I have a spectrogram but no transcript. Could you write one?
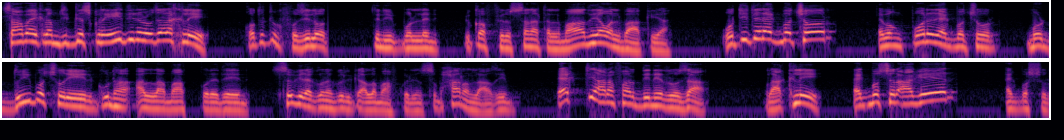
সাহাবা একরাম জিজ্ঞেস করে এই দিনে রোজা রাখলে কতটুকু ফজিলত? তিনি বললেন ইউকাফিরুসানাত আল মাদিয়া বাকিয়া। অতীতের এক বছর এবং পরের এক বছর মোট দুই বছরের গুনাহ আল্লাহ মাফ করে দেন। সগিরা গুনাগুলিকে আল্লাহ মাফ করে দেন। সুবহান আল্লাহ আজিম। একটি আরাফার দিনের রোজা রাখলে এক বছর আগের, এক বছর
